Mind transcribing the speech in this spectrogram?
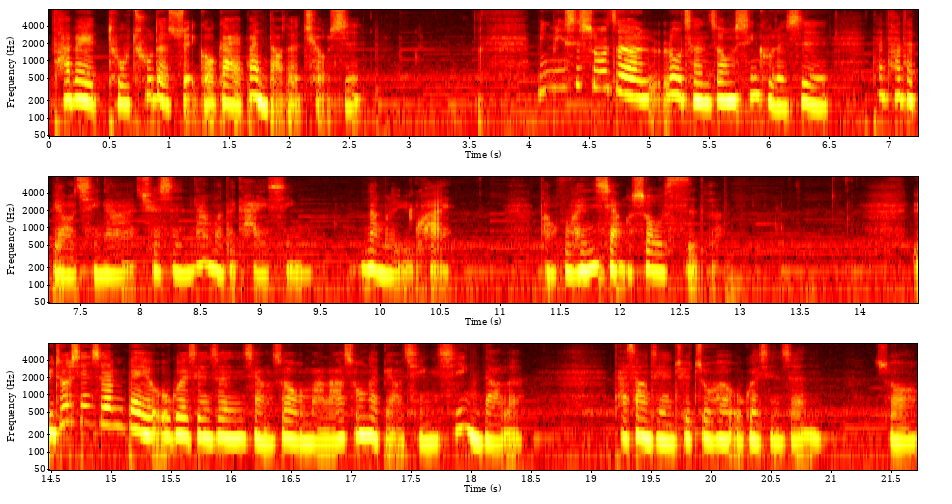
他被突出的水沟盖绊倒的糗事。明明是说着路程中辛苦的事，但他的表情啊，却是那么的开心，那么的愉快，仿佛很享受似的。宇宙先生被乌龟先生享受马拉松的表情吸引到了，他上前去祝贺乌龟先生，说：“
